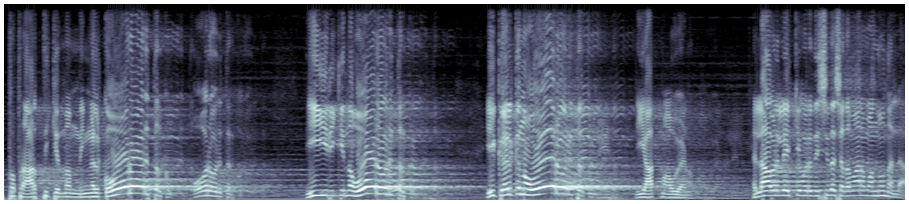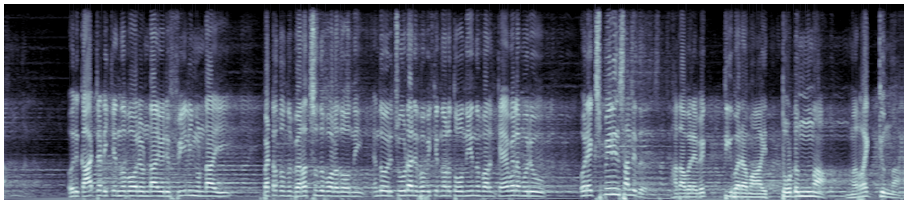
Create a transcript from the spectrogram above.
ഇപ്പൊ പ്രാർത്ഥിക്കുന്ന നിങ്ങൾക്ക് ഓരോരുത്തർക്കും ഓരോരുത്തർക്കും. ഈ ഇരിക്കുന്ന ഓരോരുത്തർക്കും ഈ കേൾക്കുന്ന ഓരോരുത്തർക്കും ഈ ആത്മാവ് വേണം. എല്ലാവരിലേക്കും ഒരു നിശ്ചിത ശതമാനം വന്നു എന്നല്ല. ഒരു കാറ്റടിക്കുന്നത് പോലെ ഉണ്ടായി ഒരു ഫീലിംഗ് ഉണ്ടായി പെട്ടെന്നൊന്ന് വിറച്ചതുപോലെ തോന്നി എന്തോ ഒരു ചൂട് അനുഭവിക്കുന്നവർ തോന്നി എന്ന് പറഞ്ഞ് കേവലം ഒരു ഒരു എക്സ്പീരിയൻസ് അല്ല ഇത് അത് അവരെ വ്യക്തിപരമായി തൊടുന്ന നിറയ്ക്കുന്ന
